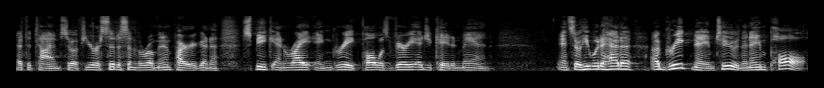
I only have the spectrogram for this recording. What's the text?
at the time. So if you're a citizen of the Roman Empire, you're going to speak and write in Greek. Paul was a very educated man. And so he would have had a, a Greek name too, the name Paul.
